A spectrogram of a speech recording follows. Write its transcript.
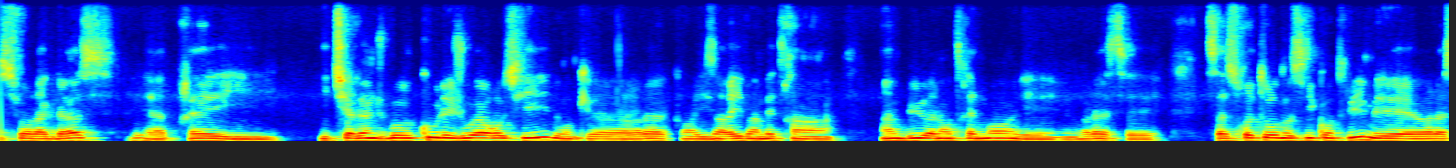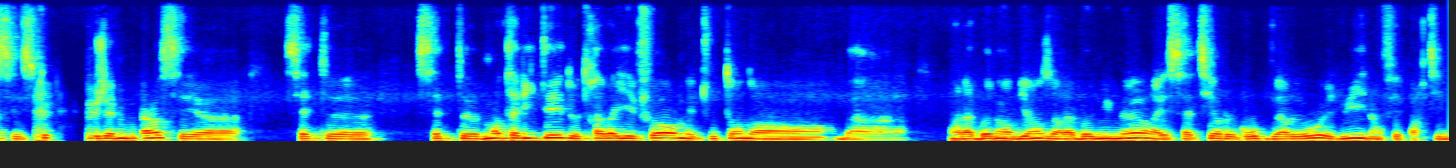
sur la glace. Et après, il, il challenge beaucoup les joueurs aussi. Donc voilà, quand ils arrivent à mettre un un but à l'entraînement et voilà, c'est ça se retourne aussi contre lui. Mais euh, voilà, c'est ce que j'aime bien, c'est euh, cette euh, cette mentalité de travailler fort, mais tout le temps dans, bah, dans la bonne ambiance, dans la bonne humeur, et ça tire le groupe vers le haut, et lui, il en fait partie.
